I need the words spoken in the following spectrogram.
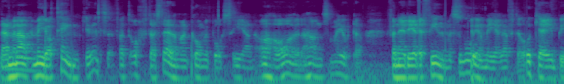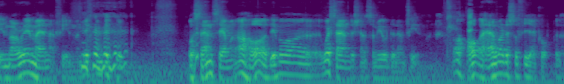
Nej men, an- men jag tänker inte så, för att oftast är det man kommer på scen. Jaha, är det han som har gjort det? För när det är det filmer så går jag mer efter, okej, Bill Murray är med i den här filmen. Det kan bli kul. Och sen ser man, jaha, det var Wes Anderson som gjorde den filmen. Jaha, här var det Sofia Coppola.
